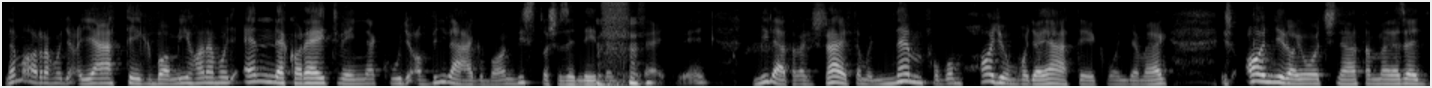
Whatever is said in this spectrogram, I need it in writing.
nem arra, hogy a játékban mi, hanem hogy ennek a rejtvénynek úgy a világban, biztos ez egy létező rejtvény, mi látom meg, és rájöttem, hogy nem fogom, hagyom, hogy a játék mondja meg, és annyira jól csináltam, mert ez egy,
